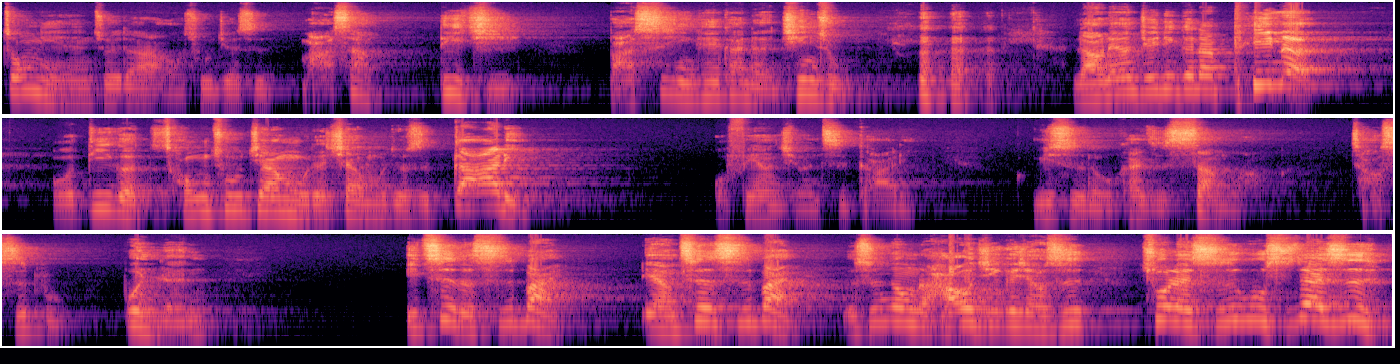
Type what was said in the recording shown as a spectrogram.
中年人最大的好处就是马上立即把事情可以看得很清楚。老娘决定跟他拼了！我第一个重出江湖的项目就是咖喱，我非常喜欢吃咖喱。于是呢，我开始上网找食谱，问人。一次的失败，两次失败，有时弄了好几个小时，出来食物实在是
